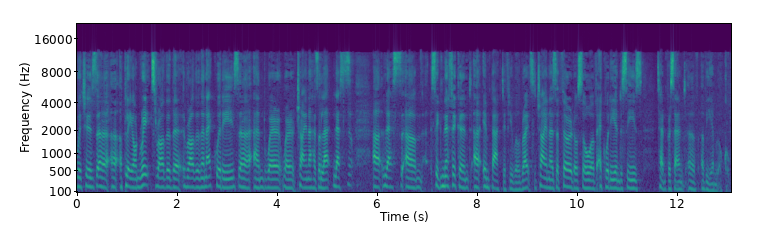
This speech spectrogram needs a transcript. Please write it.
which is a play on rates rather than rather than equities, and where where China has a le- less. No. Uh, less um, significant uh, impact, if you will, right? So China is a third or so of equity indices 10% of, of EM local.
